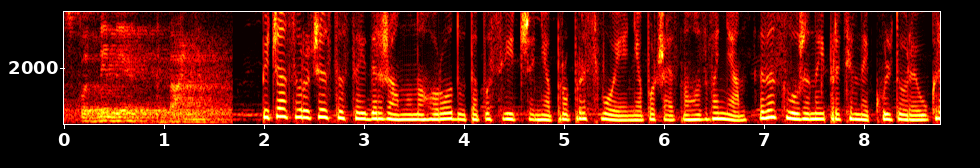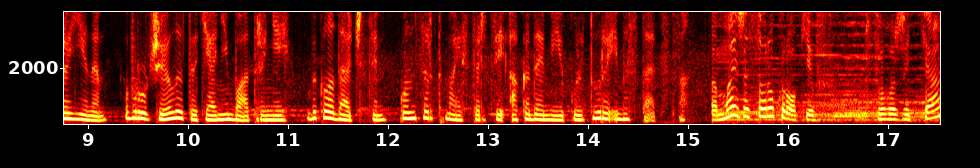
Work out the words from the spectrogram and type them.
складними питаннями. Під час урочистостей державну нагороду та посвідчення про присвоєння почесного звання заслужений працівник культури України вручили Тетяні Батриній, викладачці, концертмейстерці Академії культури і мистецтва. Майже 40 років свого життя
